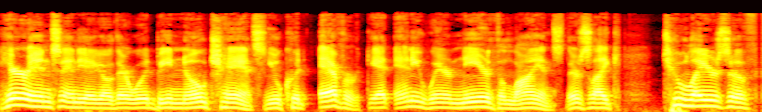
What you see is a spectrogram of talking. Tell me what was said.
here in San Diego, there would be no chance you could ever get anywhere near the lions. There's like two layers of,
